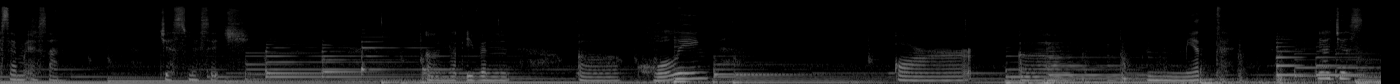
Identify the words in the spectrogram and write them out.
SMS-an just message. Uh, not even uh, calling or uh, meet. Ya just just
